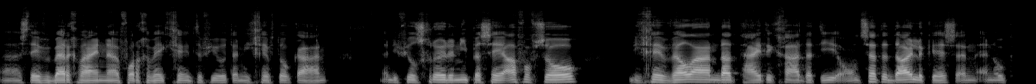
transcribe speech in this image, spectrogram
uh, Steven Bergwijn uh, vorige week geïnterviewd en die geeft ook aan. die viel Schreuder niet per se af of zo. Die geeft wel aan dat Heitinga dat hij ontzettend duidelijk is. En, en ook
